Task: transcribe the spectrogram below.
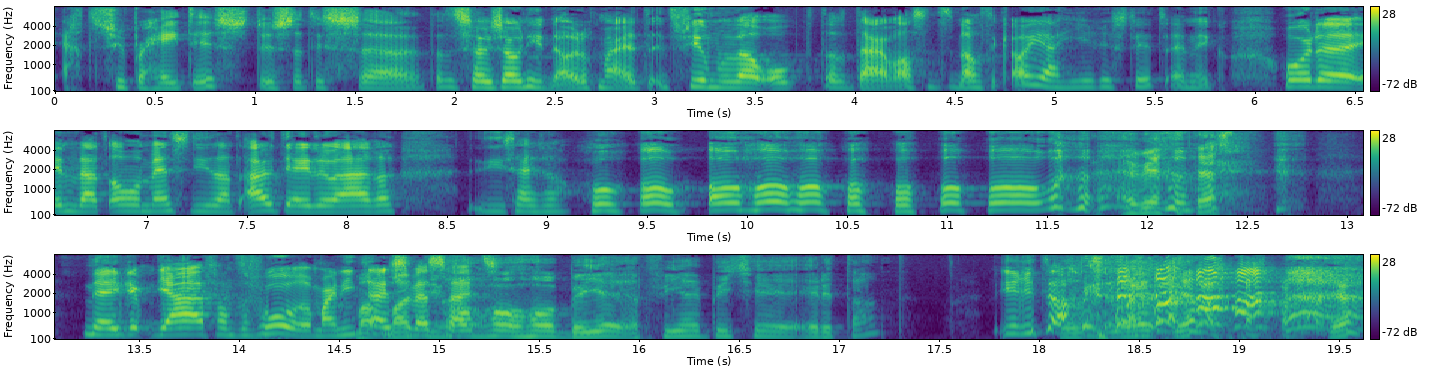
echt super heet is. Dus dat is, eh, dat is sowieso niet nodig. Maar het, het viel me wel op dat het daar was. En toen dacht ik, oh ja, hier is dit. En ik hoorde inderdaad allemaal mensen die het aan het uitdelen waren. Die zeiden zo, ho, ho, ho, ho, ho, ho, ho, ho, ho. Heb je getest? Nee, ik heb, ja, van tevoren, maar niet maar tijdens maar de die wedstrijd. ho, ho, ho, ben je, vind jij een beetje irritant? Irritant. Ja, ja.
